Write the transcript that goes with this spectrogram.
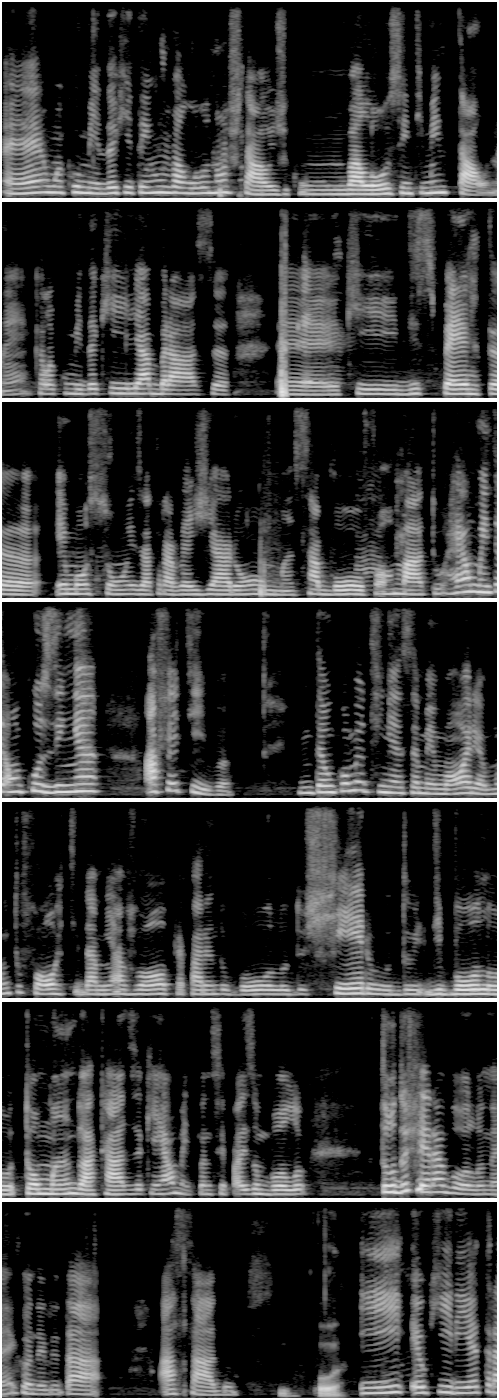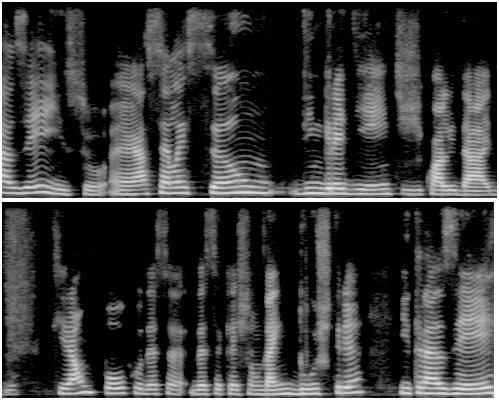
é uma comida que tem um valor nostálgico, um valor sentimental, né? Aquela comida que lhe abraça, é, que desperta emoções através de aroma, sabor, formato. Realmente é uma cozinha afetiva. Então, como eu tinha essa memória muito forte da minha avó preparando o bolo, do cheiro do, de bolo tomando a casa, que realmente quando você faz um bolo, tudo cheira a bolo, né? Quando ele está assado. Boa. E eu queria trazer isso, é, a seleção de ingredientes de qualidade, tirar um pouco dessa, dessa questão da indústria e trazer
